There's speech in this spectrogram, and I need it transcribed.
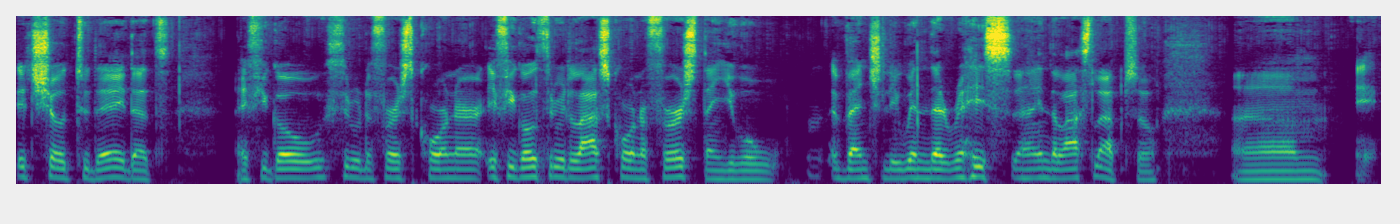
it showed today that if you go through the first corner, if you go through the last corner first, then you will eventually win the race uh, in the last lap. So, um, it,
